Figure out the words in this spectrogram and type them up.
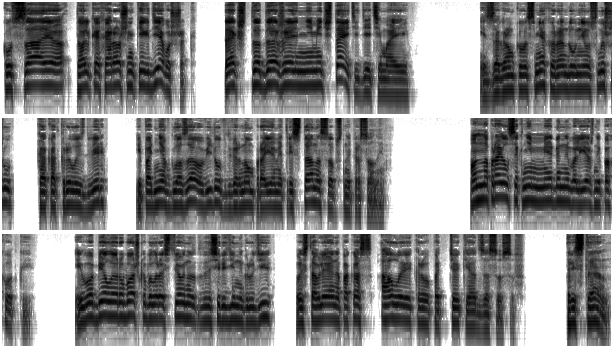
кусаю только хорошеньких девушек, так что даже не мечтайте, дети мои». Из-за громкого смеха Рэндалл не услышал, как открылась дверь, и, подняв глаза, увидел в дверном проеме Тристана собственной персоной. Он направился к ним медленной вальяжной походкой. Его белая рубашка была расстегнута до середины груди, выставляя на показ алые кровоподтеки от засосов. «Тристан,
